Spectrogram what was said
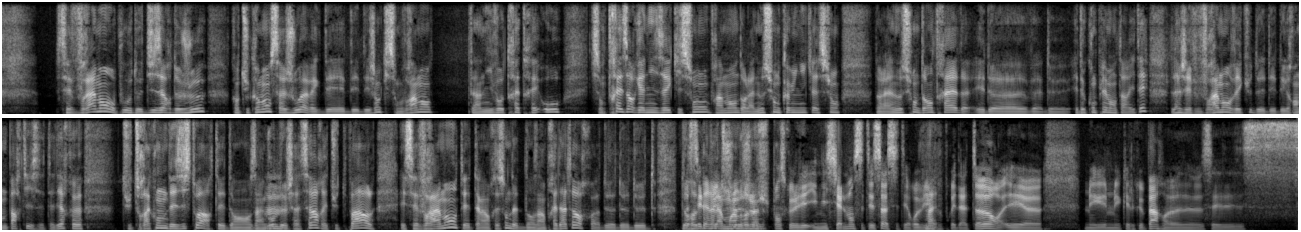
c'est vraiment au bout de 10 heures de jeu, quand tu commences à jouer avec des, des, des gens qui sont vraiment d'un niveau très très haut, qui sont très organisés, qui sont vraiment dans la notion de communication, dans la notion d'entraide et de, de, et de complémentarité. Là, j'ai vraiment vécu des, des, des grandes parties. C'est-à-dire que tu te racontes des histoires. Tu es dans un groupe mm. de chasseurs et tu te parles. Et c'est vraiment, tu as l'impression d'être dans un prédateur, quoi, de, de, de, de bah, repérer la moindre. Je, je, pense que initialement c'était ça, c'était revivre ouais. Predator. Et, euh, mais, mais quelque part, euh, c'est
